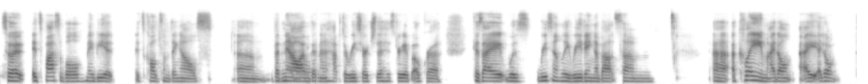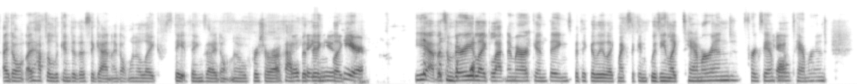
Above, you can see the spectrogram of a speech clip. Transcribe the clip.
So it, it's possible maybe it it's called something else um, but now I'm going to have to research the history of okra because I was recently reading about some uh, a claim. I don't, I, I don't, I don't, I have to look into this again. I don't want to like state things that I don't know for sure are fact, no but things like here. yeah, but some very like Latin American things, particularly like Mexican cuisine, like tamarind, for example, yeah. tamarind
